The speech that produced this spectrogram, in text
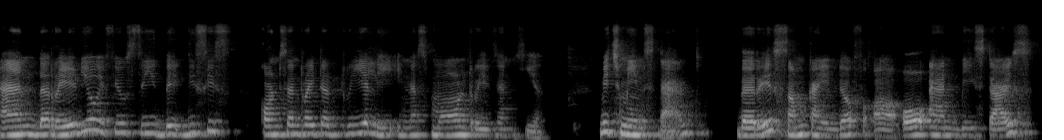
And the radio, if you see, the, this is concentrated really in a small region here, which means that there is some kind of uh, O and B stars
